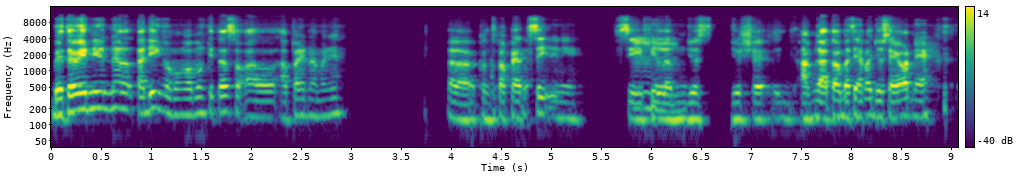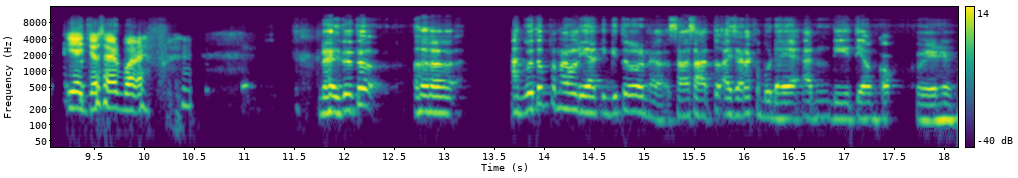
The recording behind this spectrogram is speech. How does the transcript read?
BTW ini Nel, tadi ngomong-ngomong kita soal apa yang namanya? Uh, kontroversi ini si mm. film Jus Jus ah, nggak tahu bahasa apa Joseon ya. Iya Joseon boleh. nah itu tuh uh, aku tuh pernah lihat gitu nah, salah satu acara kebudayaan di Tiongkok Wih,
